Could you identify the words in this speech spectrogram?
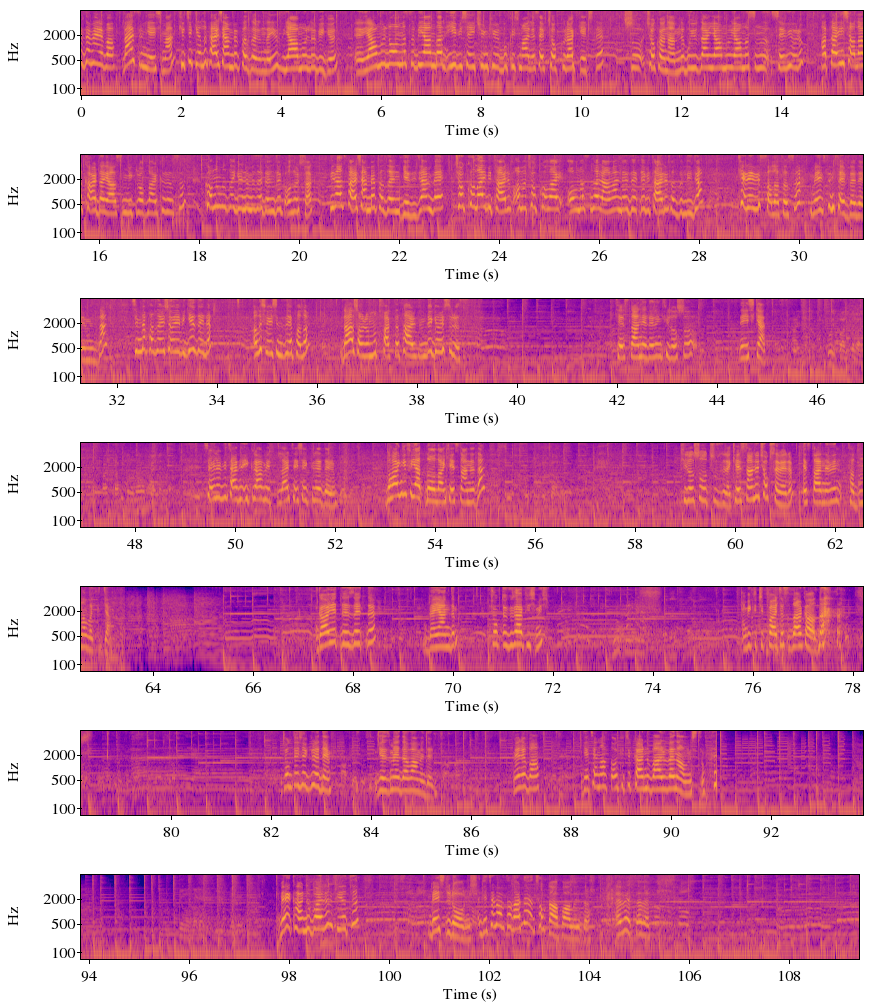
Herkese merhaba. Ben Simge İşmen. Küçük Yalı Perşembe Pazarındayız. Yağmurlu bir gün. Ee, yağmurlu olması bir yandan iyi bir şey çünkü bu kış maalesef çok kurak geçti. Su çok önemli. Bu yüzden yağmur yağmasını seviyorum. Hatta inşallah kar da yağsın, mikroplar kırılsın. Konumuza günümüze dönecek olursak biraz Perşembe Pazarını gezeceğim ve çok kolay bir tarif ama çok kolay olmasına rağmen lezzetli bir tarif hazırlayacağım kereviz salatası, mevsim sebzelerimizden. Şimdi pazarı şöyle bir gezelim, alışverişimizi yapalım. Daha sonra mutfakta tarifimde görüşürüz. Kestanelerin kilosu değişken. Bu farkı var. Fark tabii ki olarak aynı. Şöyle bir tane ikram ettiler. Teşekkür ederim. Bu hangi fiyatlı olan kestaneden? Kilosu 30 lira. Kestane çok severim. Kestanemin tadına bakacağım. Gayet lezzetli. Beğendim. Çok da güzel pişmiş. Bir küçük parçası daha kaldı. Çok teşekkür ederim. Gezmeye devam edelim. Merhaba. Geçen hafta o küçük karnabaharı ben almıştım. Ve karnabaharın fiyatı 5 lira olmuş. Geçen haftalarda çok daha pahalıydı. Evet, evet.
